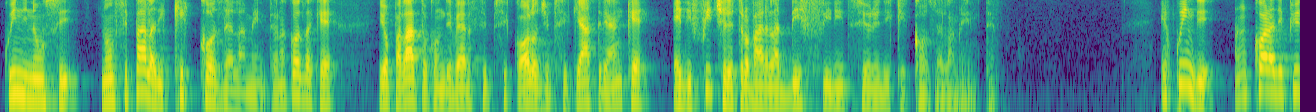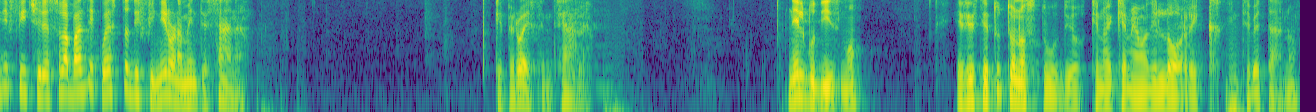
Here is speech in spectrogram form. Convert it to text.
Quindi non si, non si parla di che cosa è la mente. È una cosa che io ho parlato con diversi psicologi, psichiatri, anche è difficile trovare la definizione di che cosa è la mente. E quindi ancora di più difficile sulla base di questo definire una mente sana, che però è essenziale. Nel buddismo esiste tutto uno studio che noi chiamiamo di Lorik in tibetano,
